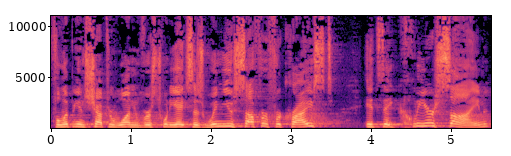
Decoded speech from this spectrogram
Philippians chapter 1 and verse 28 says, when you suffer for Christ, it's a clear sign.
